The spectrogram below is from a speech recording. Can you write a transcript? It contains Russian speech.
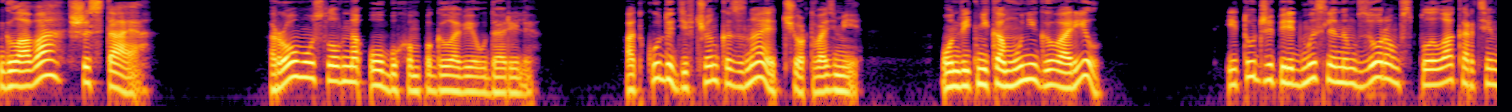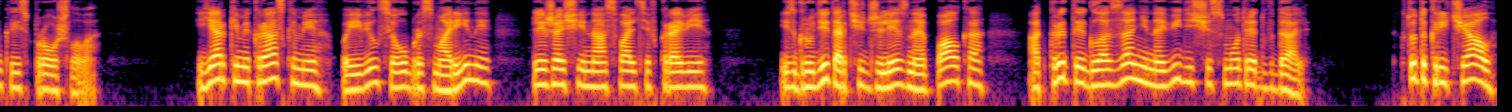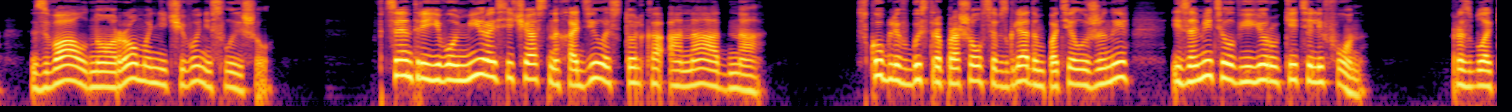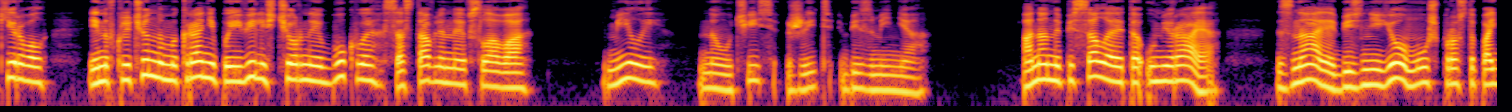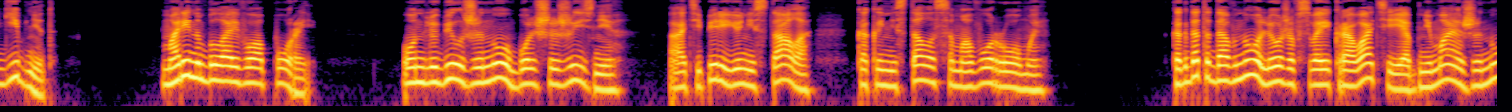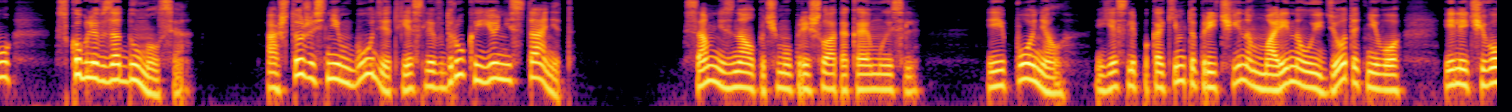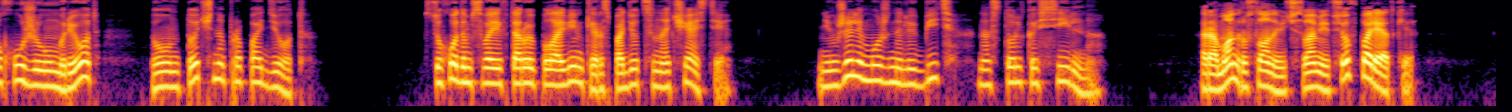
Глава шестая. Рому словно обухом по голове ударили. Откуда девчонка знает, черт возьми? Он ведь никому не говорил. И тут же перед мысленным взором всплыла картинка из прошлого. Яркими красками появился образ Марины, лежащей на асфальте в крови. Из груди торчит железная палка, открытые глаза ненавидяще смотрят вдаль. Кто-то кричал, звал, но Рома ничего не слышал. В центре его мира сейчас находилась только она одна. Скоблев быстро прошелся взглядом по телу жены и заметил в ее руке телефон. Разблокировал, и на включенном экране появились черные буквы, составленные в слова «Милый, научись жить без меня». Она написала это, умирая — зная, без нее муж просто погибнет. Марина была его опорой. Он любил жену больше жизни, а теперь ее не стало, как и не стало самого Ромы. Когда-то давно, лежа в своей кровати и обнимая жену, Скоблев задумался. А что же с ним будет, если вдруг ее не станет? Сам не знал, почему пришла такая мысль. И понял — если по каким-то причинам Марина уйдет от него или, чего хуже, умрет, то он точно пропадет. С уходом своей второй половинки распадется на части. Неужели можно любить настолько сильно? «Роман Русланович, с вами все в порядке?»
